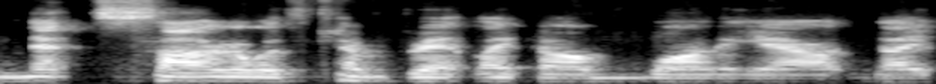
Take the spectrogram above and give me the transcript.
net saga with Kevin Durant like um wanting out, like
